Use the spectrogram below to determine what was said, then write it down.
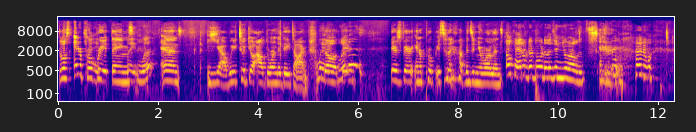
the most inappropriate things wait, what? and yeah we took you out during the daytime Wait, so what? they- there's very inappropriate that happens in new orleans Okay, I don't ever want to live in New Orleans. I don't.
